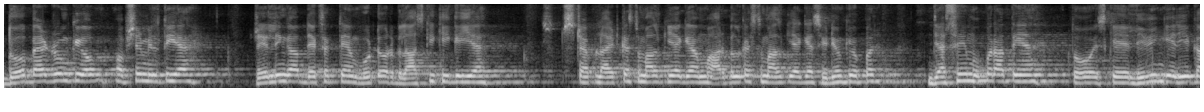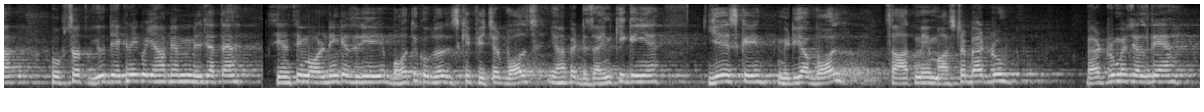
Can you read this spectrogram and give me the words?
दो बेडरूम की ऑप्शन मिलती है। रेलिंग आप देख सकते हैं, वुड और ग्लास की की गई है। स्टेप लाइट का इस्तेमाल किया गया, मार्बल का इस्तेमाल किया गया सीढ़ियों के ऊपर। जैसे हम ऊपर आते हैं तो इसके लिविंग एरिया का खूबसूरत व्यू देखने को यहाँ पे हमें मिल जाता है। सीएनसी मोल्डिंग के ज़रिए बहुत ही खूबसूरत इसकी फीचर वॉल्स यहाँ पे डिज़ाइन की गई हैं। ये इसकी मीडिया वॉल साथ में मास्टर बेडरूम बेडरूम में चलते हैं।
